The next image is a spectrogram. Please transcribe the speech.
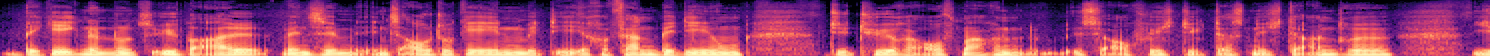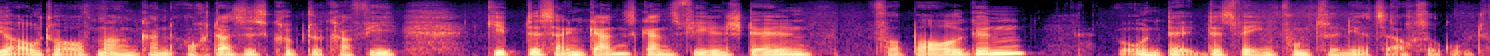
begegnet uns überall, wenn Sie ins Auto gehen mit Ihrer Fernbedienung, die Türe aufmachen. Ist ja auch wichtig, dass nicht der andere Ihr Auto aufmachen kann. Auch das ist Kryptographie. Gibt es an ganz, ganz vielen Stellen verborgen und deswegen funktioniert es auch so gut.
